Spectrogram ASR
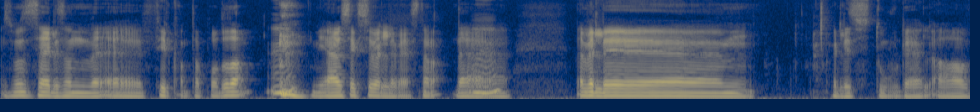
Hvis man ser litt sånn eh, firkanta på det, da. Mm. Vi er seksuelle vesener, da. Det er, mm. det er veldig eh, Veldig stor del av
